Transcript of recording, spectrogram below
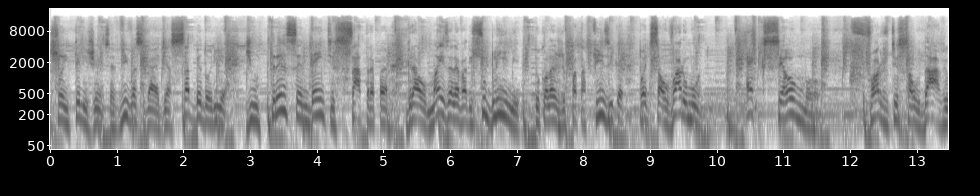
Sua inteligência, vivacidade e a sabedoria de um transcendente sátrapa, grau mais elevado e sublime do Colégio de Patafísica, pode salvar o mundo. Excelmo! Forte e saudável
